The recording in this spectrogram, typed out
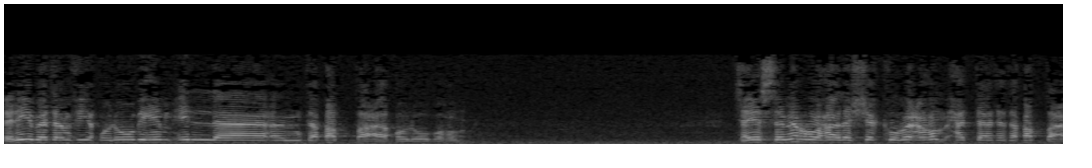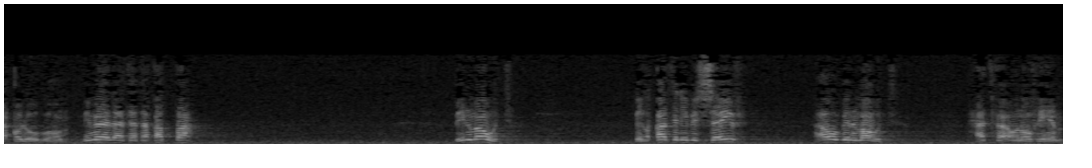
ريبة في قلوبهم إلا أن تقطع قلوبهم. سيستمر هذا الشك معهم حتى تتقطع قلوبهم. بماذا تتقطع؟ بالموت. بالقتل بالسيف أو بالموت. حتف انوفهم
